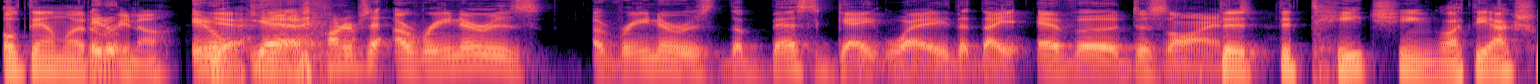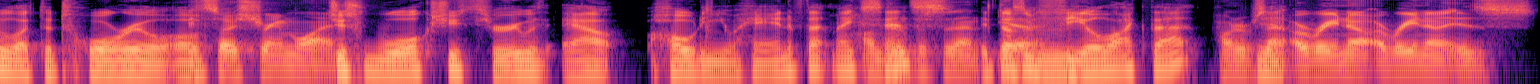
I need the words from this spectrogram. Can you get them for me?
I'll download It'll- Arena. It'll, Yeah. yeah, Yeah. hundred percent. Arena is Arena is the best gateway that they ever designed. The the teaching, like the actual like tutorial of it's so streamlined. just walks you through without holding your hand, if that makes sense. 100%, It doesn't yeah. feel like that. Hundred percent. Arena Arena is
